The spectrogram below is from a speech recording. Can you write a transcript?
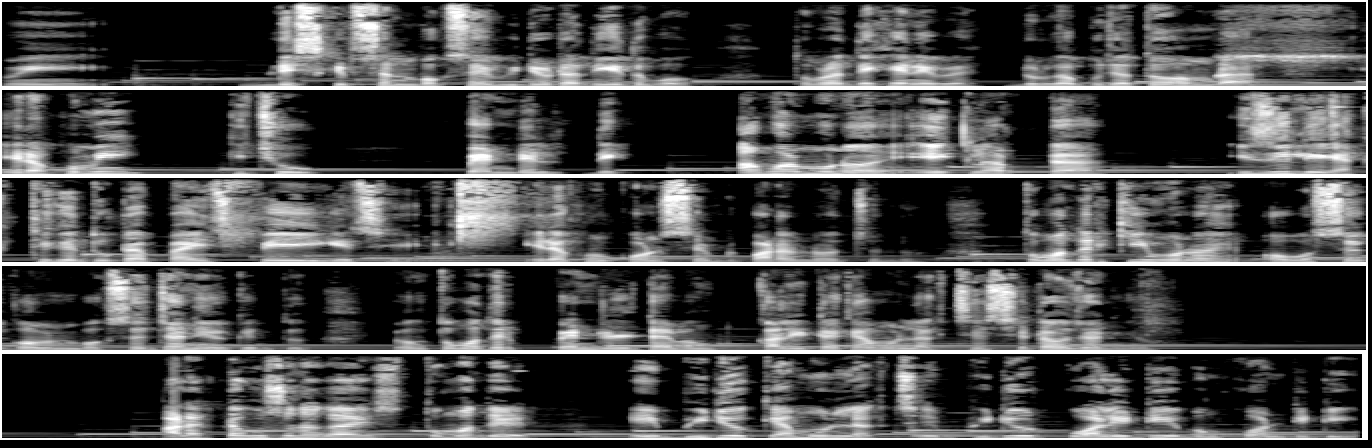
আমি ডিসক্রিপশন বক্সে ভিডিওটা দিয়ে দেবো, তোমরা দেখে নেবে। দুর্গাপূজাতেও আমরা এরকমই কিছু প্যান্ডেল দেখ, আমার মনে হয় এই ক্লাবটা ইজিলি এক থেকে দুটা প্রাইজ পেয়ে গেছে। এরকম কনসেপ্ট বাড়ানোর জন্য। তোমাদের কি মনে হয়? অবশ্যই কমেন্ট বক্সে জানিও কিন্তু। এবং তোমাদের প্যান্ডেলটা এবং কালিটা কেমন লাগছে সেটাও জানিও। আর একটা ঘোষণা গাইস তোমাদের এই ভিডিও কেমন লাগছে? ভিডিওর কোয়ালিটি এবং কোয়ান্টিটি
